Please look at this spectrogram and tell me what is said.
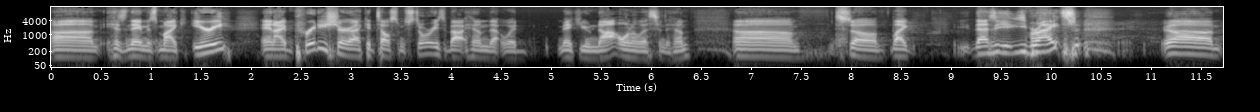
Um, his name is Mike Erie, and I'm pretty sure I could tell some stories about him that would make you not want to listen to him. Um, so, like, that's right. Um,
